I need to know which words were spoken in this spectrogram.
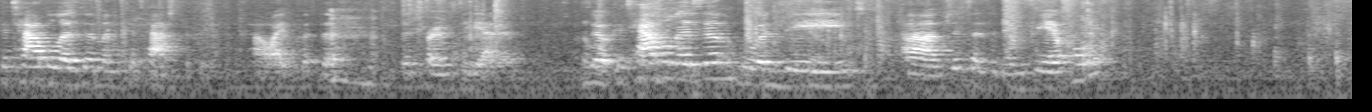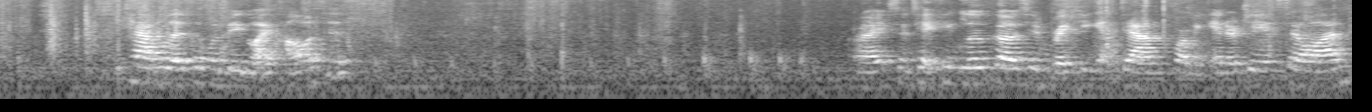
catabolism and catastrophe, how I put the, the terms together. So catabolism would be, uh, just as an example, catabolism would be glycolysis. All right, so taking glucose and breaking it down forming energy and so on.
